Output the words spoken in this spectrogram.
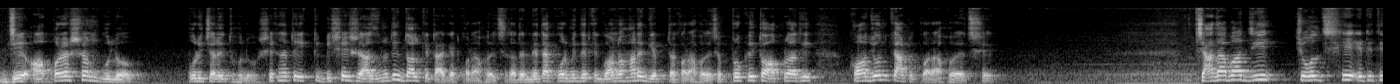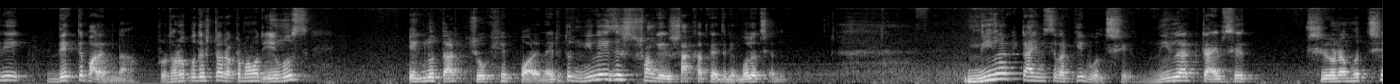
যে অপারেশনগুলো পরিচালিত হলো, সেখানে তো একটি বিশেষ রাজনৈতিক দলকে টার্গেট করা হয়েছে। তাদের নেতা কর্মীদেরকে গণহারে গ্রেপ্তার করা হয়েছে। প্রকৃত অপরাধী কজনকে আটক করা হয়েছে। চাঁদাবাজি চলছে এটি তিনি দেখতে পারেন না। প্রধান উপদেষ্টা ডক্টর মোহাম্মদ ইউনুস এগুলো তার চোখে পড়ে না। এটা তো নিউ এজের সঙ্গে সাক্ষাৎকারে তিনি বলেছেন। নিউ ইয়র্ক টাইমস এবার কি বলছে? নিউ ইয়র্ক টাইমসের শিরোনাম হচ্ছে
